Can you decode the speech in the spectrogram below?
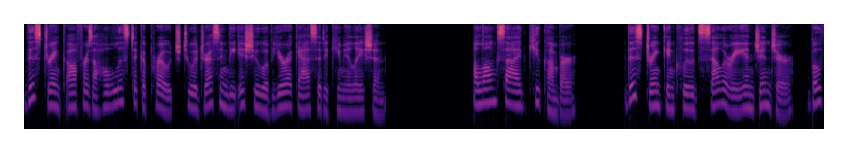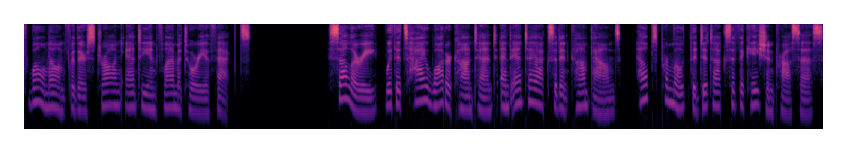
this drink offers a holistic approach to addressing the issue of uric acid accumulation. Alongside cucumber, this drink includes celery and ginger, both well known for their strong anti-inflammatory effects. Celery, with its high water content and antioxidant compounds, helps promote the detoxification process.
